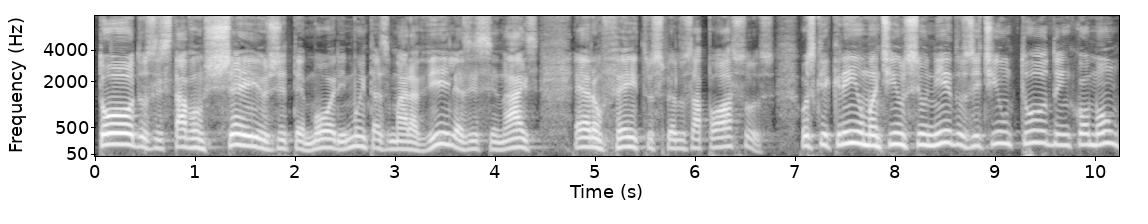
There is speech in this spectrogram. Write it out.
Todos estavam cheios de temor e muitas maravilhas e sinais eram feitos pelos apóstolos. Os que criam mantinham-se unidos e tinham tudo em comum.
